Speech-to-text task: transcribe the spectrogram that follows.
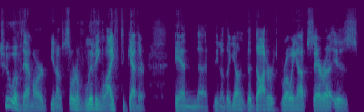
two of them are you know sort of living life together. In uh, you know the young the daughter's growing up sarah is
